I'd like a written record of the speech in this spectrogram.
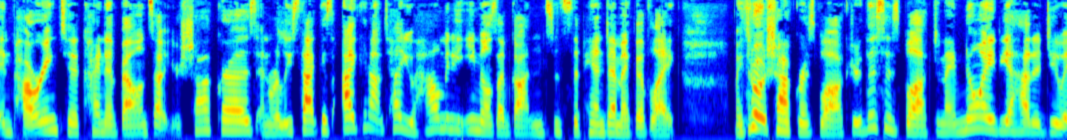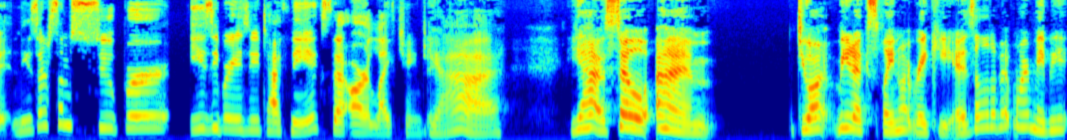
empowering to kind of balance out your chakras and release that because i cannot tell you how many emails i've gotten since the pandemic of like my throat chakra is blocked or this is blocked and I have no idea how to do it. And these are some super easy breezy techniques that are life changing. Yeah. Yeah. So, um, do you want me to explain what Reiki is a little bit more? Maybe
